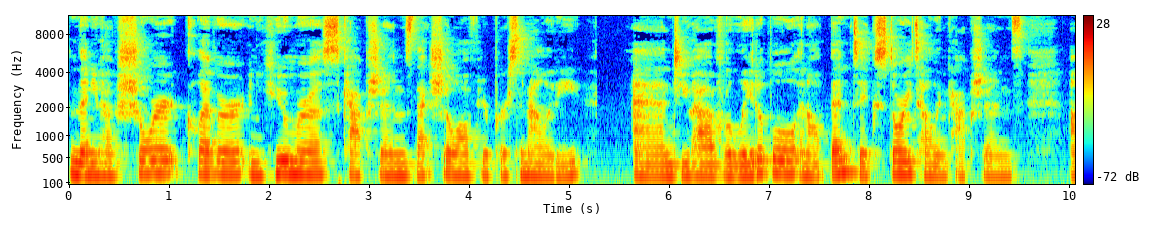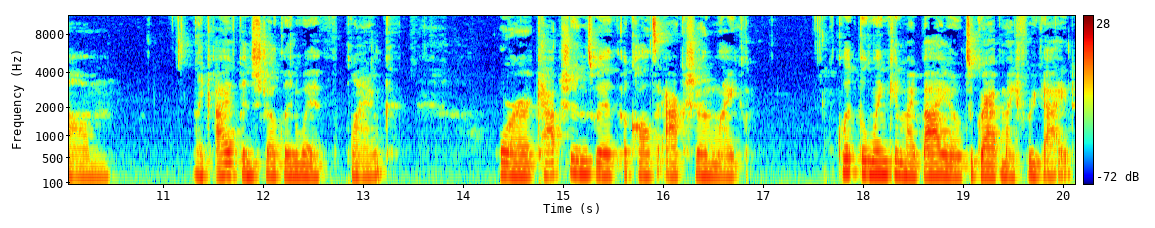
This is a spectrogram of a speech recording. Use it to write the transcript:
And then you have short, clever, and humorous captions that show off your personality and you have relatable and authentic storytelling captions, um, like I've been struggling with blank, or captions with a call to action like click the link in my bio to grab my free guide.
